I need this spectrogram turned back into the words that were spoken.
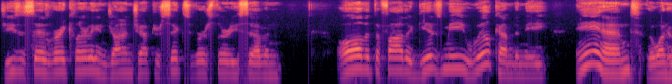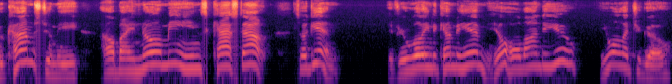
Jesus says very clearly in John chapter 6, verse 37 All that the Father gives me will come to me, and the one who comes to me I'll by no means cast out. So again, if you're willing to come to Him, He'll hold on to you. He won't let you go,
